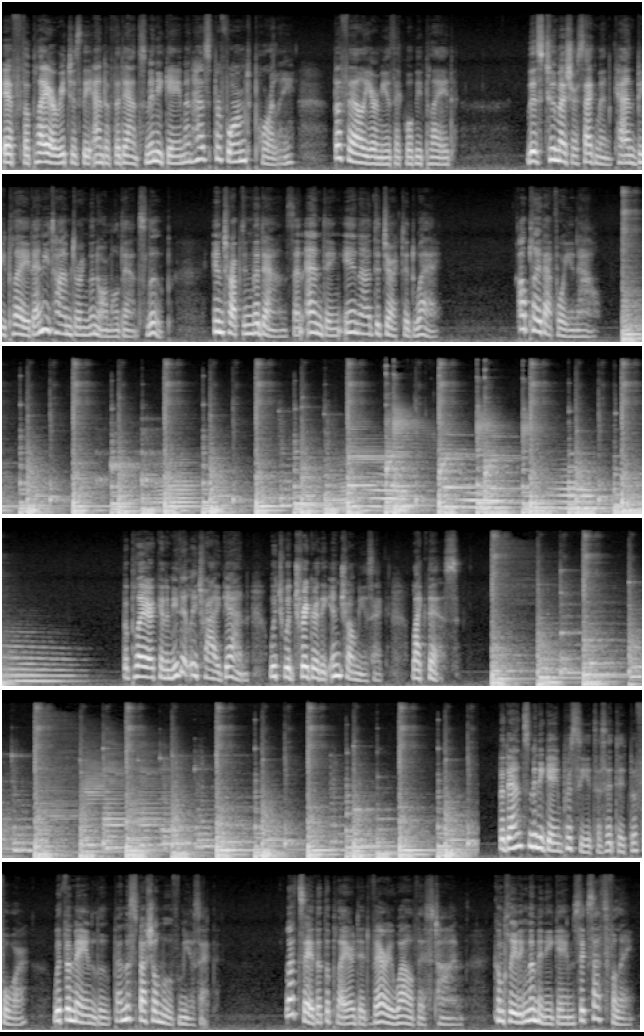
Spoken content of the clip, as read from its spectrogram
If the player reaches the end of the dance minigame and has performed poorly, the failure music will be played. This two-measure segment can be played any time during the normal dance loop, interrupting the dance and ending in a dejected way. I'll play that for you now. The player can immediately try again, which would trigger the intro music, like this. The dance minigame proceeds as it did before, with the main loop and the special move music. Let's say that the player did very well this time, completing the minigame successfully.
